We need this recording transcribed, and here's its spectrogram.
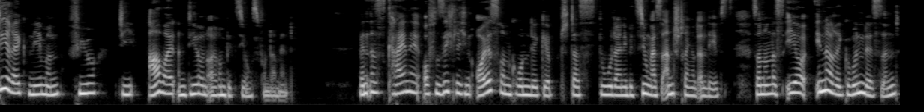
direkt nehmen für die Arbeit an dir und eurem Beziehungsfundament. Wenn es keine offensichtlichen äußeren Gründe gibt, dass du deine Beziehung als anstrengend erlebst, sondern es eher innere Gründe sind,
